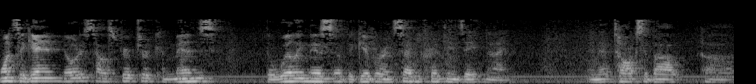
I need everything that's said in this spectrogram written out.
Once again, notice how scripture commends the willingness of the giver in 2 Corinthians 8 9. And that talks about uh,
